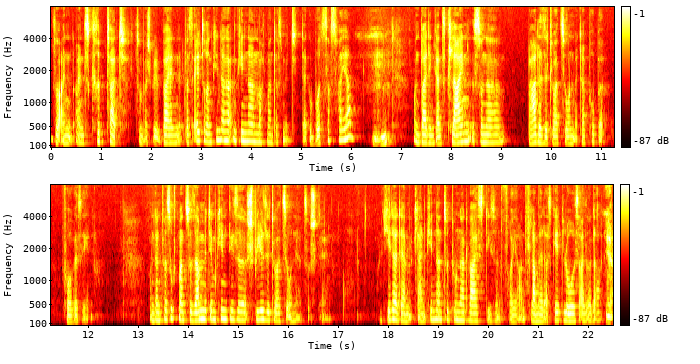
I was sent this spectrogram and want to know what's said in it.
so ein, ein Skript hat. Zum Beispiel bei etwas älteren Kindergartenkindern macht man das mit der Geburtstagsfeier. Mhm. Und bei den ganz Kleinen ist so eine Badesituation mit der Puppe vorgesehen. Und dann versucht man zusammen mit dem Kind diese Spielsituation herzustellen. Und jeder, der mit kleinen Kindern zu tun hat, weiß, die sind Feuer und Flamme, das geht los. Also da ja.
